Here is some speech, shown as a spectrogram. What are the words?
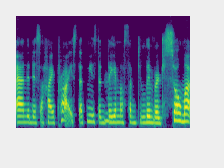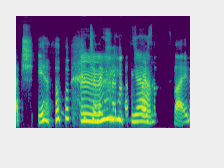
and it is a high price that means that they must have delivered so much you know to make that Mm. customer Yeah. satisfied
